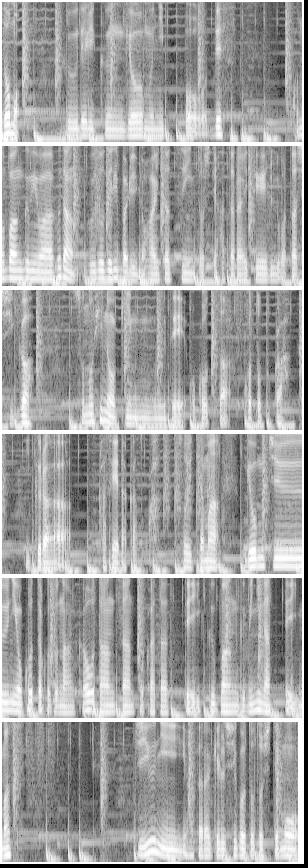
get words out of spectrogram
どうも、フーデリくん業務日報です。この番組は普段フードデリバリーの配達員として働いている私が、その日の勤務で起こったこととか、いくら稼いだかとか、そういったまあ、業務中に起こったことなんかを淡々と語っていく番組になっています。自由に働ける仕事としても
